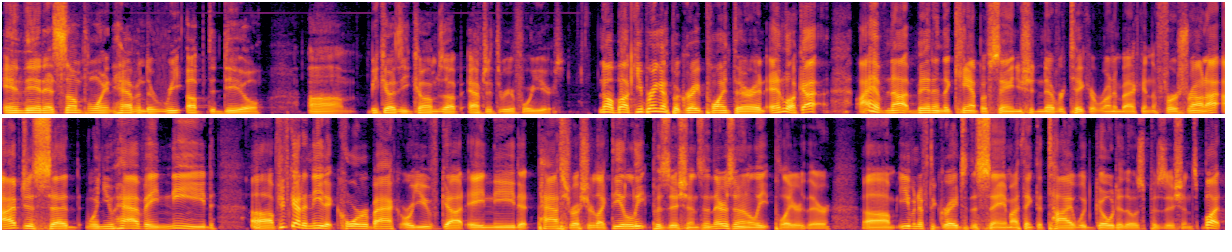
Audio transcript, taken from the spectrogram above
and then at some point having to re up the deal um, because he comes up after three or four years. No, Buck, you bring up a great point there. And, and look, I, I have not been in the camp of saying you should never take a running back in the first round. I, I've just said when you have a need – uh, if you've got a need at quarterback or you've got a need at pass rusher, like the elite positions, and there's an elite player there, um, even if the grade's are the same, I think the tie would go to those positions. But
